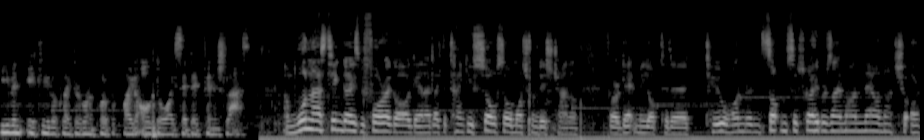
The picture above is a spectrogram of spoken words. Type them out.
even Italy look like they're going to put up a fight, although I said they'd finish last. And one last thing, guys, before I go again, I'd like to thank you so, so much from this channel for getting me up to the 200 and something subscribers I'm on now. I'm not sure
